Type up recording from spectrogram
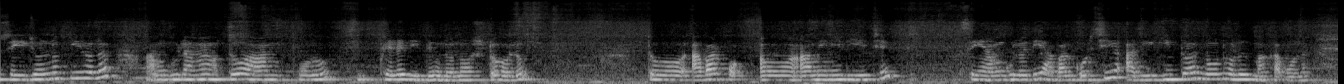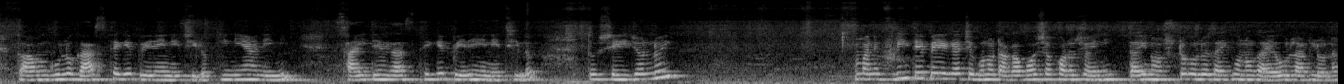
সেই জন্য কি হলো? আমগুলো আমি অত আম পুরো ফেলে দিতে হলো, নষ্ট হলো। তো আবার আম এনে দিয়েছে। সেই আমগুলো দিয়ে আবার করছি। আজকে কিন্তু আর নুন হলুদ মাখাবো না। তো আমগুলো গাছ থেকে পেরে এনেছিল, কিনে আনিনি। সাইডের গাছ থেকে পেরে এনেছিল। তো সেই জন্যই মানে ফ্রিতে পেয়ে গেছে, কোনো টাকা পয়সা খরচ হয়নি, তাই নষ্ট হলো, তাই কোনো গায়েও লাগল না।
